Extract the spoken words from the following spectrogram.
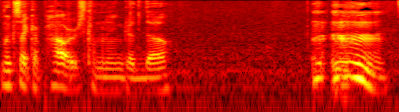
Looks like our power's coming in good though.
